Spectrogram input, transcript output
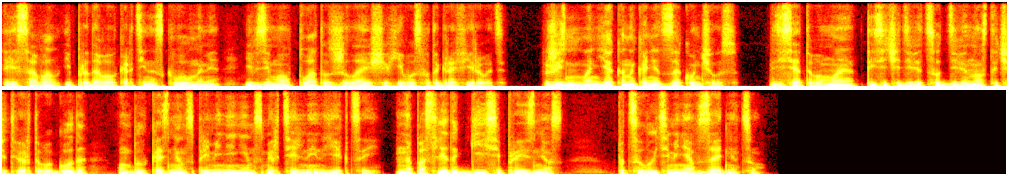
Рисовал и продавал картины с клоунами и взимал плату с желающих его сфотографировать. Жизнь маньяка наконец закончилась. 10 мая 1994 года он был казнен с применением смертельной инъекции. Напоследок Гейси произнес «Поцелуйте меня в задницу».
